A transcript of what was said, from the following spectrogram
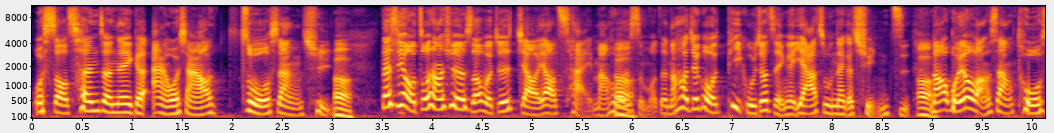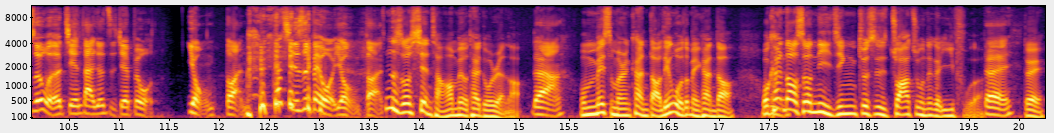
我手撑着那个岸，我想要坐上去。嗯。但是因为我坐上去的时候，我就是脚要踩嘛，或者什么的，然后结果我屁股就整个压住那个裙子，然后我又往上拖，所以我的肩带就直接被我用断。它其实是被我用断。那时候现场好像没有太多人了，对啊，我们没什么人看到，连我都没看到。我看到的时候，你已经就是抓住那个衣服了，对对。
